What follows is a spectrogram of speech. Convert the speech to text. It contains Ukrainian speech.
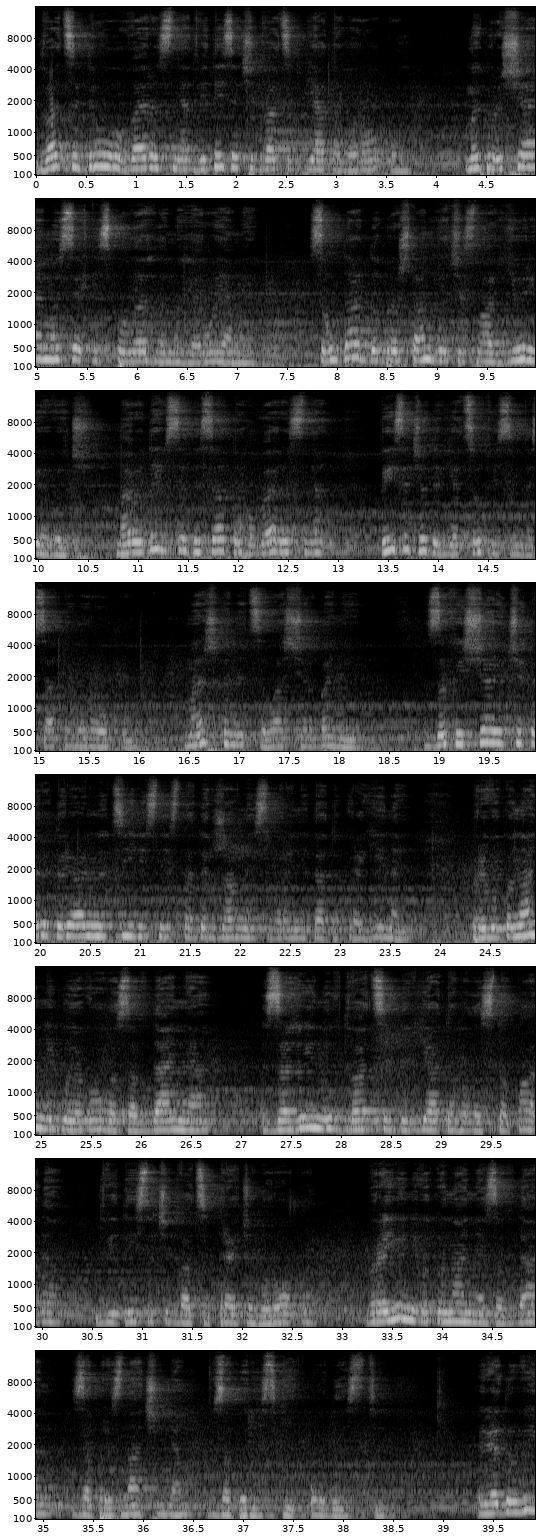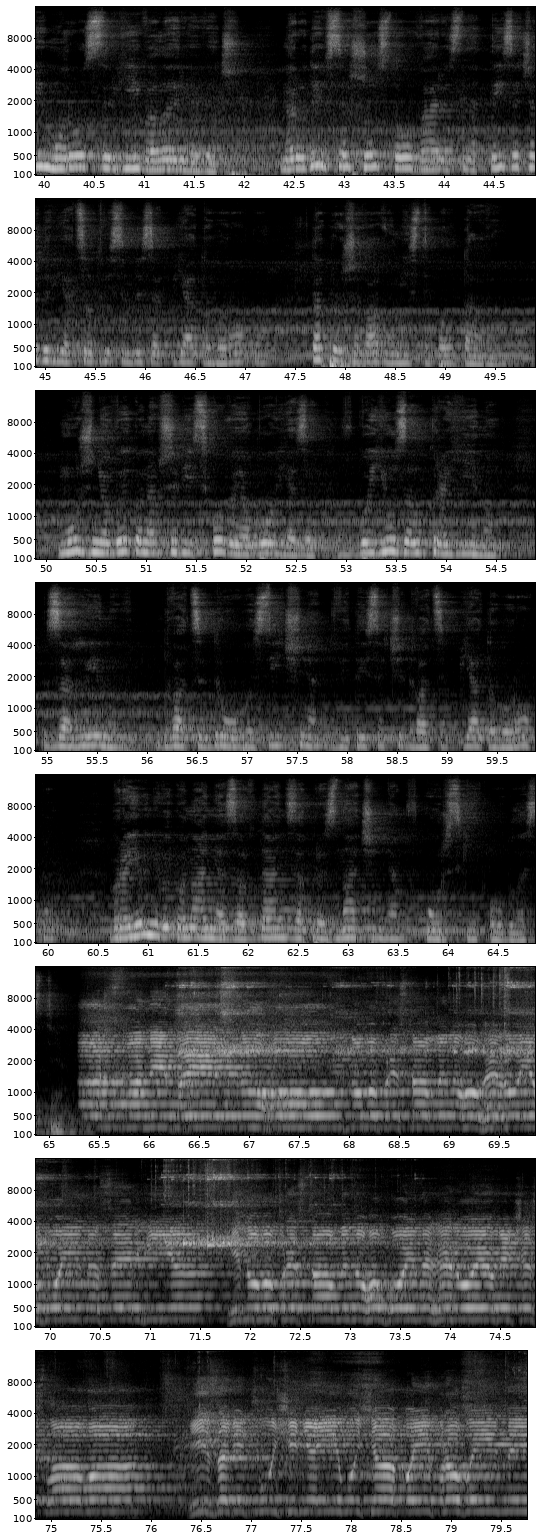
22 вересня 2025 року ми прощаємося із полеглими героями. Солдат Доброштан В'ячеслав Юрійович народився 10 вересня 1980 року, мешканець села Щербані. Захищаючи територіальну цілісність та державний суверенітет України при виконанні бойового завдання загинув 29 листопада 2023 року в районі виконання завдань за призначенням в Запорізькій області. Рядовий Мороз Сергій Валерійович народився 6 вересня 1985 року та проживав у місті Полтава. Мужньо виконавши військовий обов'язок в бою за Україну, загинув 22 січня 2025 року в районі виконання завдань за призначенням в Курській області. Новоприставленого героя воїна Сергія і новоприставленого воїна героя В'ячеслава, і за відпущення їм усякої провини,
